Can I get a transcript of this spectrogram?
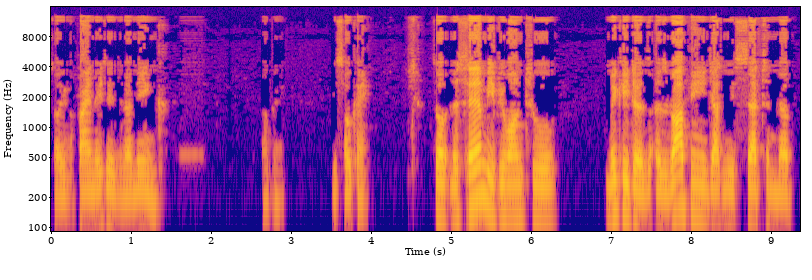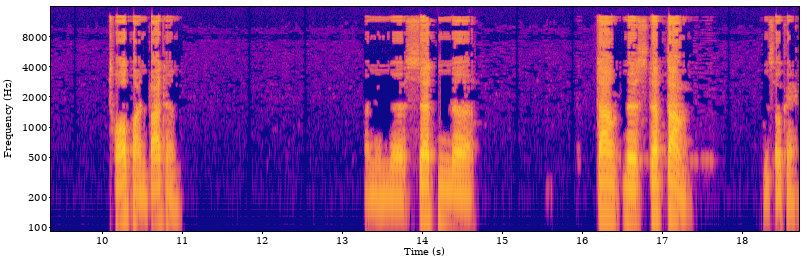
so you can find this is the link. Okay, it's okay. So the same if you want to make it as, as roughing, you just need set the top and bottom. And set the down the step down. It's okay.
